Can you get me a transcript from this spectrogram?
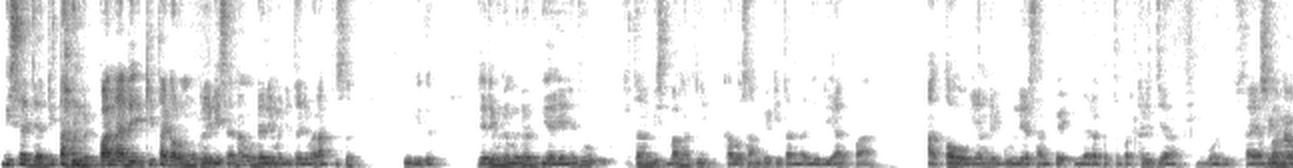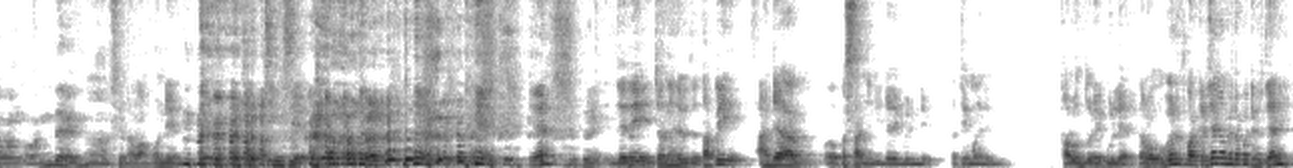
Bisa jadi tahun depan adik kita kalau mau kuliah di sana udah 5 juta 500 tuh. Gitu. Jadi benar-benar biayanya tuh kita habis banget nih kalau sampai kita nggak jadi apa atau yang reguler sampai nggak dapat tempat kerja. Waduh, sayang Sing banget. nawang konden. Nah, sinawang konden. Cacing sih. ya. Jadi contohnya itu. Tapi ada eh, pesan ini dari gue banget ini. Kalau untuk reguler, kalau gue tempat kerja kan dapat kerja nih,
